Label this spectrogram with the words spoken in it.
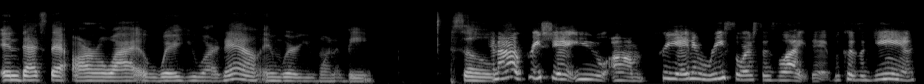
And that's that ROI of where you are now and where you want to be. So, and I appreciate you um, creating resources like that because, again,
